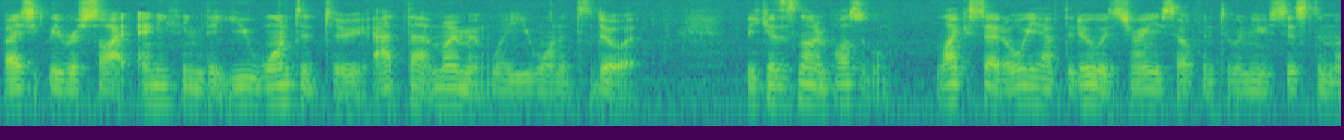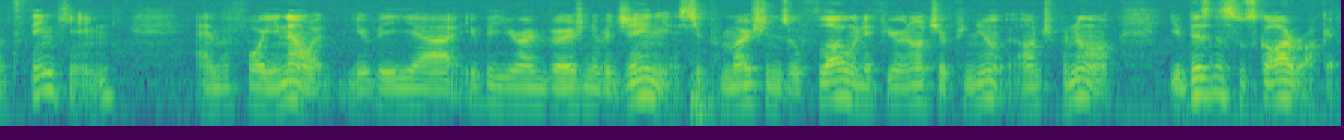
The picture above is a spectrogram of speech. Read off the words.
basically recite anything that you wanted to at that moment where you wanted to do it? Because it's not impossible like I said, all you have to do is train yourself into a new system of thinking, and before you know it, you'll be uh, you'll be your own version of a genius. Your promotions will flow, and if you're an entrepreneur, entrepreneur, your business will skyrocket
